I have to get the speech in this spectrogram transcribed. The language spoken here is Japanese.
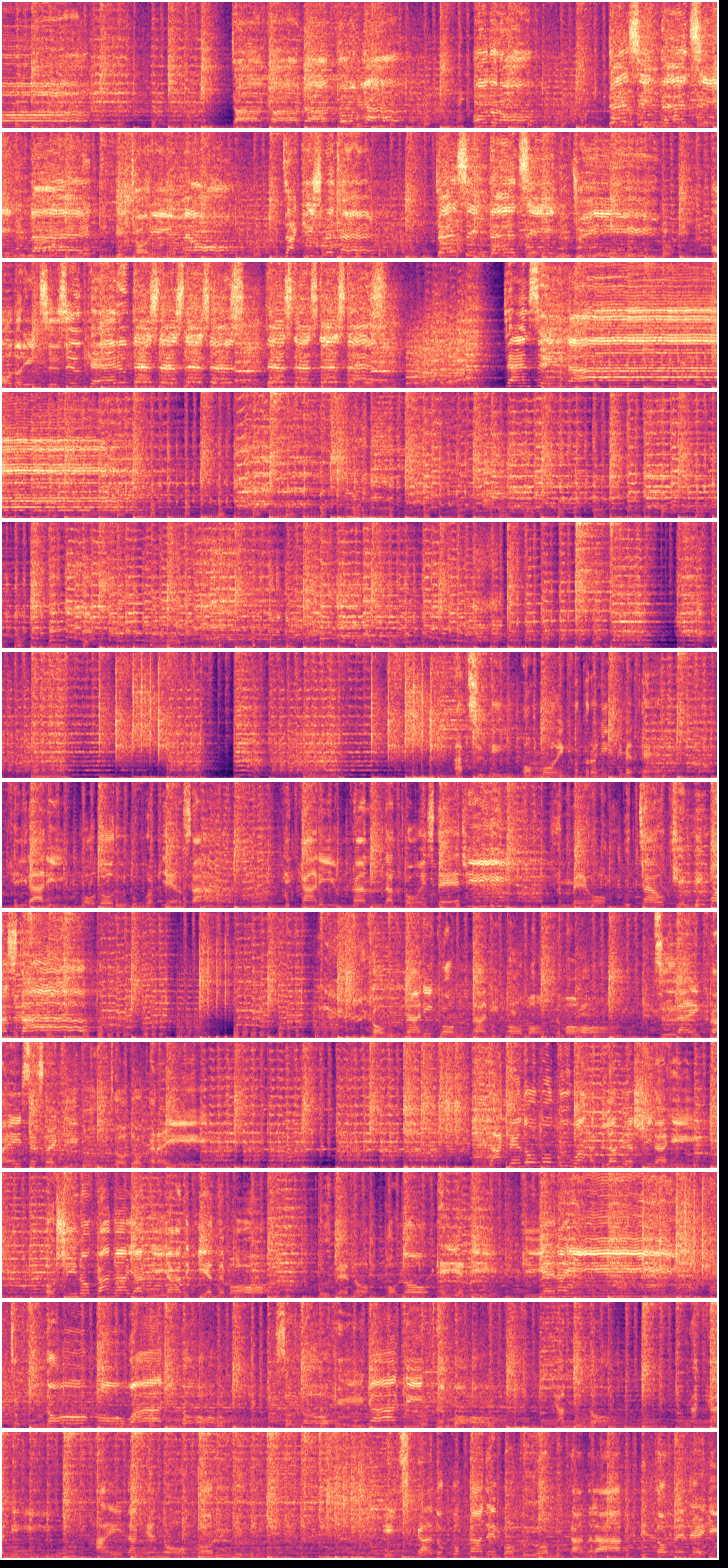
熱い思い心に秘めてひらり踊る僕はピエロさ。光浮かんだ遠いステージ。夢を歌う君はスター。こんなにこんなに思っても辛いくらい切ない気分の輝きやがて消えても胸の炎永遠に消えない時の終わりのその日が来ても闇の中に愛だけ残る。いつかどこかで僕を見たなら一目で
